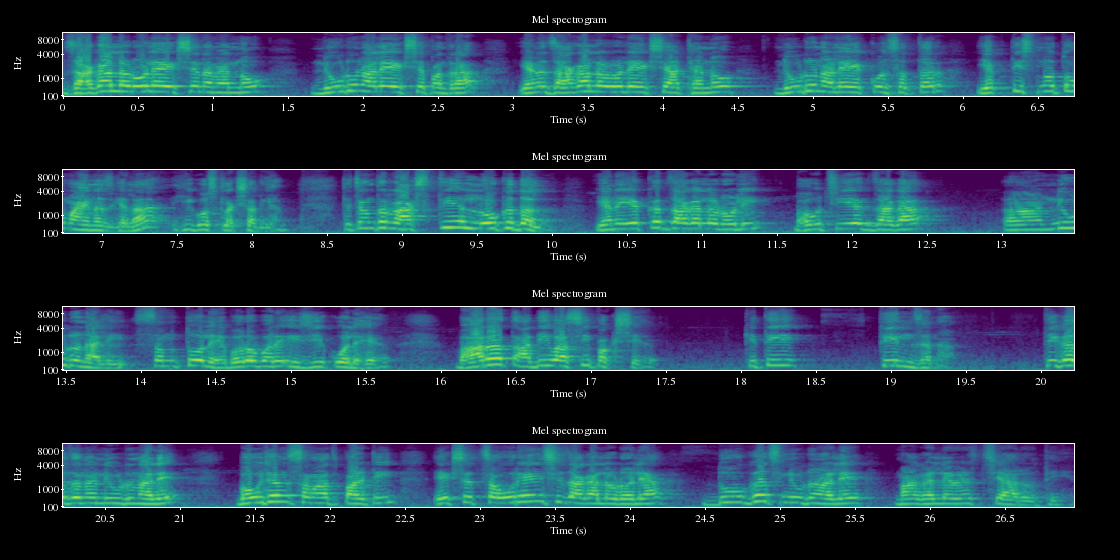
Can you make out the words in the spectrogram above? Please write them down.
जागा लढवल्या एकशे नव्याण्णव निवडून आले एकशे पंधरा. यानं जागा लढवल्या एकशे अठ्ठ्याण्णव निवडून आले एकोणसत्तर. एकतीसनं तो मायनस गेला. ही गोष्ट लक्षात घ्या. त्याच्यानंतर राष्ट्रीय लोकदल. याने एकच जागा लढवली. भाऊची एक जागा निवडून आली. समतोल आहे. बरोबर आहे इज इक्वल आहे. भारत आदिवासी पक्ष किती? तीन जण. तिघ जण निवडून आले. बहुजन समाज पार्टी एकशे चौऱ्याऐंशी जागा लढवल्या. दोघच निवडून आले. मागल्या वेळेस चार होते.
